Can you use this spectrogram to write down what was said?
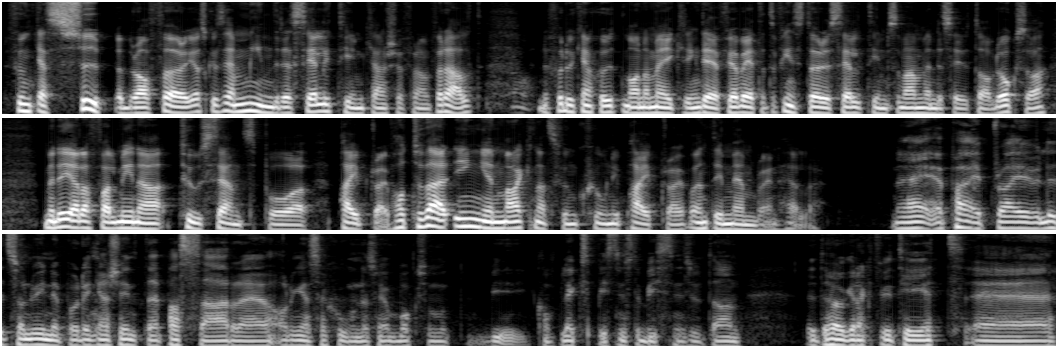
Det funkar superbra för, jag skulle säga mindre säljteam kanske framförallt. Nu får du kanske utmana mig kring det, för jag vet att det finns större säljteam som använder sig av det också. Men det är i alla fall mina two cents på Pipedrive. Har tyvärr ingen marknadsfunktion i Pipedrive och inte i Membrane heller. Nej, Pipedrive, lite som du är inne på, den kanske inte passar eh, organisationer som jobbar också mot komplex business to business, utan lite högre aktivitet, eh,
